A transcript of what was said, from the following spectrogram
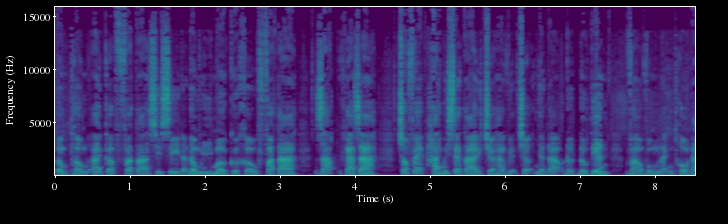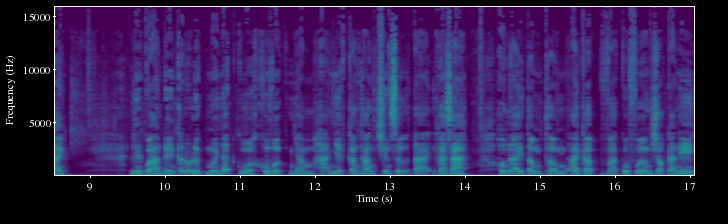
Tổng thống Ai Cập Fatah Sisi đã đồng ý mở cửa khẩu Fatah giáp Gaza cho phép 20 xe tải chở hàng viện trợ nhân đạo đợt đầu tiên vào vùng lãnh thổ này. Liên quan đến các nỗ lực mới nhất của khu vực nhằm hạ nhiệt căng thẳng chiến sự tại Gaza, hôm nay Tổng thống Ai Cập và Quốc vương Jordani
